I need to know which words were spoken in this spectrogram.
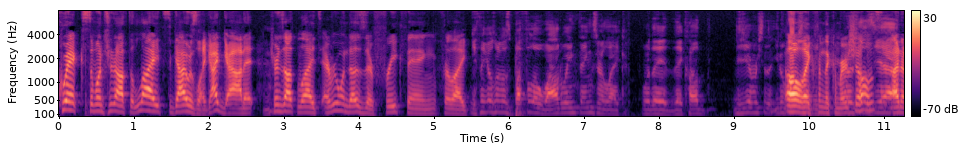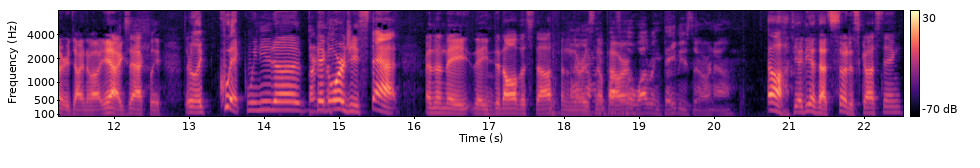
Quick! Someone turned off the lights. The guy was like, "I got it." Hmm? Turns out the lights. Everyone does their freak thing for like you think it was one of those Buffalo Wild Wing things, or like were they they called? Did you ever see that? You don't Oh, like from the commercials? Yeah, I know what you're talking about. Yeah, exactly. They're like, quick, we need a big minutes. orgy stat. And then they, they did all the stuff and I there wonder was how no many Buffalo power. Wild Wing babies there are now. Oh, the idea of that's so disgusting.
